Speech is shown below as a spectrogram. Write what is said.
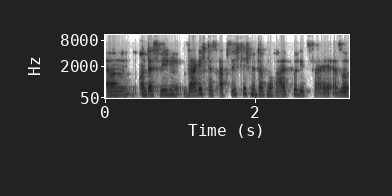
Ähm, und deswegen sage ich das absichtlich mit der Moralpolizei. Also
